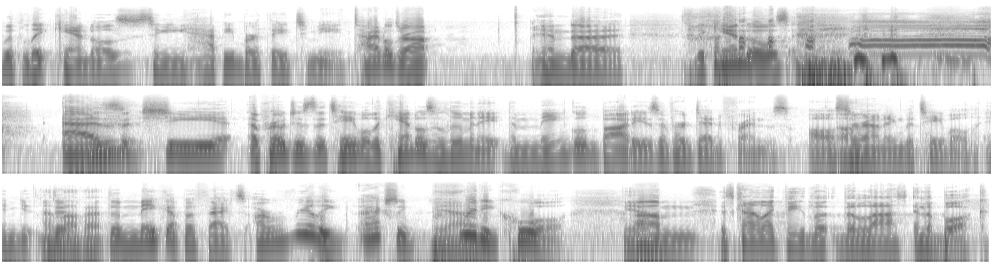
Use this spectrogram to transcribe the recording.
with lit candles, singing "Happy Birthday to Me." Title drop, and uh, the candles. As she approaches the table, the candles illuminate the mangled bodies of her dead friends, all surrounding the table. And you, I the, love it. the makeup effects are really, actually, Yeah. pretty cool. Yeah. Um, it's kind of like the, the the last in the book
